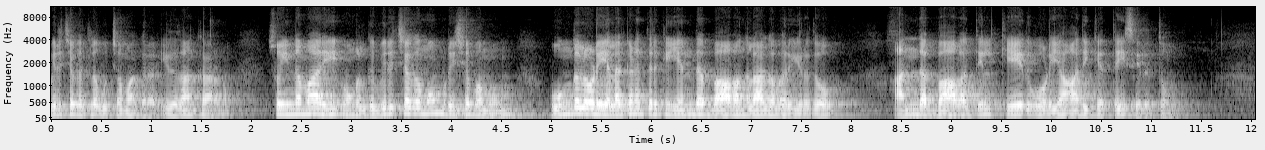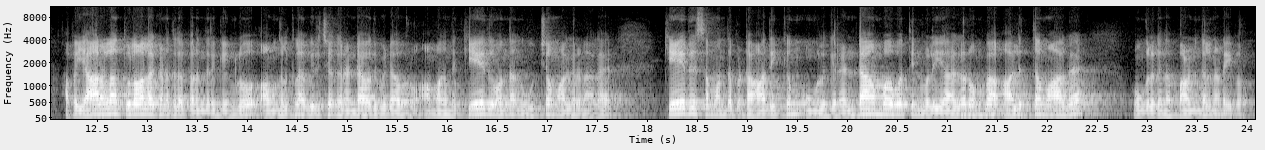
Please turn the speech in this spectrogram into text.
விருச்சகத்தில் உச்சமாக்குறார். இதுதான் காரணம். ஸோ இந்த மாதிரி உங்களுக்கு விருச்சகமும் ரிஷபமும் உங்களுடைய லக்னத்திற்கு எந்த பாவங்களாக வருகிறதோ அந்த பாவத்தில் கேதுவோடைய ஆதிக்கத்தை செலுத்தும். அப்போ யாரெல்லாம் துலா லக்கணத்தில் பிறந்திருக்கீங்களோ அவங்களுக்குலாம் விருச்சகம் ரெண்டாவது வீடாக வரும். ஆமாம் அந்த கேது வந்து அங்கே உச்சமாகறனால கேது சம்பந்தப்பட்ட ஆதிக்கம் உங்களுக்கு ரெண்டாம் பாவத்தின் வழியாக ரொம்ப அழுத்தமாக உங்களுக்கு அந்த பலன்கள் நடைபெறும்.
